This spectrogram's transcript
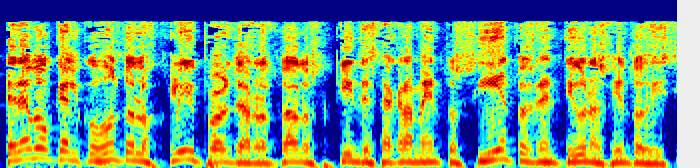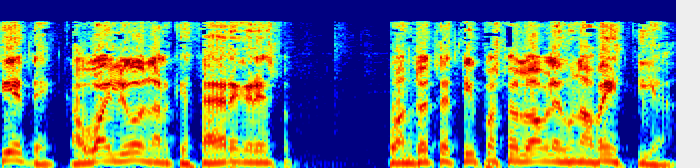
Tenemos que el conjunto de los Clippers derrotó a los Kings de Sacramento 131 a 117. Kawhi Leonard, que está de regreso, cuando este tipo saludable es una bestia.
